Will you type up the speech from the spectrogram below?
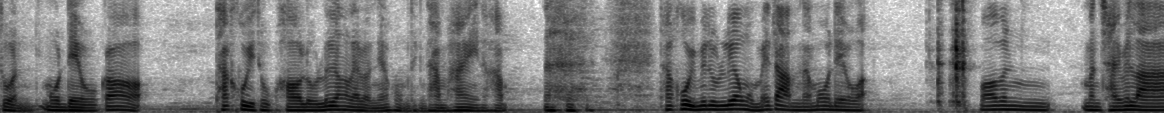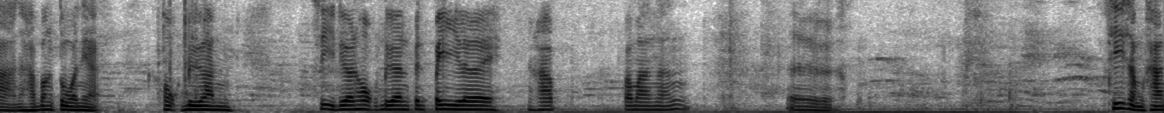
ส่วนโมเดลก็ถ้าคุยถูกคอรู้เรื่องอะไรแบบนี้ผมถึงทำให้นะครับ ถ้าคุยไม่รู้เรื่องผมไม่ทำนะโมเดลอะ เพราะมันมันใช้เวลานะครับ บางตัวเนี่ยหกเดือนสี่เดือนหกเดือนเป็นปีเลยนะครับ ประมาณนั้น เออที่สำคัญ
